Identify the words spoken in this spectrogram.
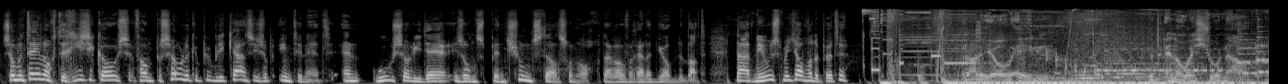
Zometeen nog de risico's van persoonlijke publicaties op internet. En hoe solidair is ons pensioenstelsel nog? Daarover gaat het Joop-debat. Na het nieuws met Jan van der Putten. Radio 1, het NOS-journaal.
